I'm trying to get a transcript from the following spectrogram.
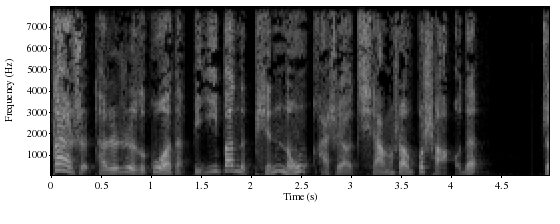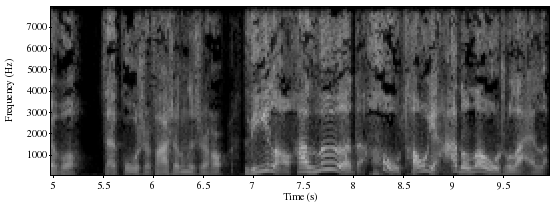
但是他这日子过得比一般的贫农还是要强上不少的。这不在故事发生的时候，李老汉乐得后槽牙都露出来了。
